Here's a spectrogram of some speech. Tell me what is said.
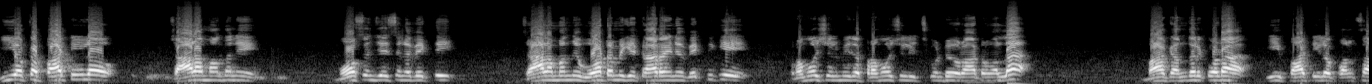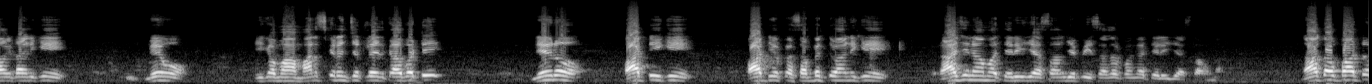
ఈ యొక్క పార్టీలో చాలా మందిని మోసం చేసిన వ్యక్తి చాలామంది ఓటమికి కారైన వ్యక్తికి ప్రమోషన్ మీద ప్రమోషన్లు ఇచ్చుకుంటూ రావటం వల్ల మాకందరు కూడా ఈ పార్టీలో కొనసాగడానికి మేము ఇక మా మనస్కరించట్లేదు కాబట్టి నేను పార్టీకి పార్టీ యొక్క సభ్యత్వానికి రాజీనామా తెలియజేస్తానని చెప్పి ఈ సందర్భంగా తెలియజేస్తా ఉన్నా. నాతో పాటు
